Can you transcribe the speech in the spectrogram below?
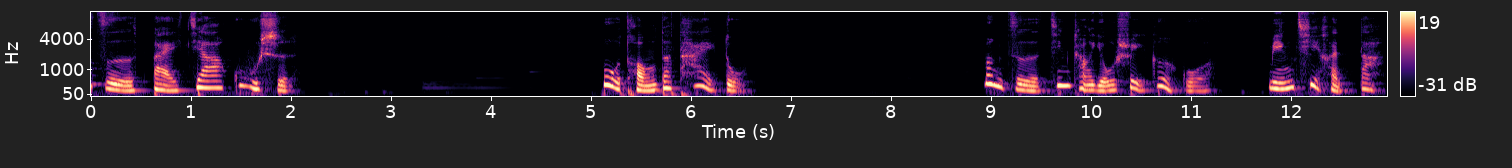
子百家故事，不同的态度。孟子经常游说各国，名气很大，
